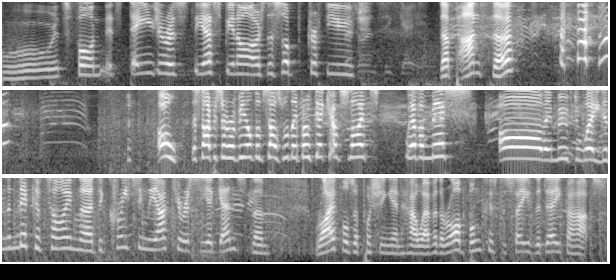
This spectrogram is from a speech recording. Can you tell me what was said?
Ooh, it's fun. It's dangerous. The espionage, the subterfuge. The Panther? oh, the snipers have revealed themselves. Will they both get count-sniped? We have a miss. Oh, they moved away in the nick of time there, decreasing the accuracy against them. Rifles are pushing in, however. There are bunkers to save the day, perhaps.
